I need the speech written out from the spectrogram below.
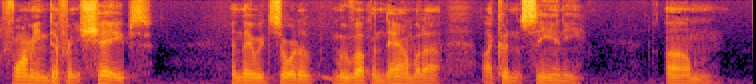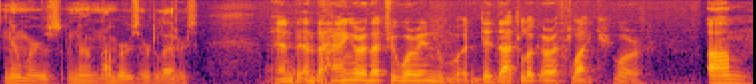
forming different shapes, and they would sort of move up and down, but I, I couldn't see any um, numbers, numbers or letters. And and the hangar that you were in, did that look Earth-like or? Um,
